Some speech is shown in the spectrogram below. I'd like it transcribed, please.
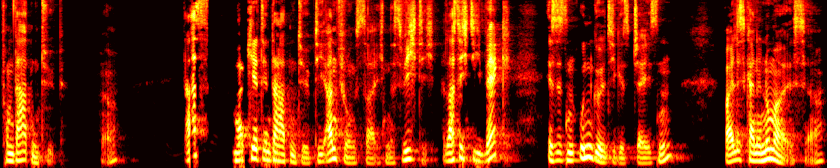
vom Datentyp. Ja. Das markiert den Datentyp, die Anführungszeichen, das ist wichtig. Lasse ich die weg, ist es ein ungültiges JSON, weil es keine Nummer ist. Ja,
